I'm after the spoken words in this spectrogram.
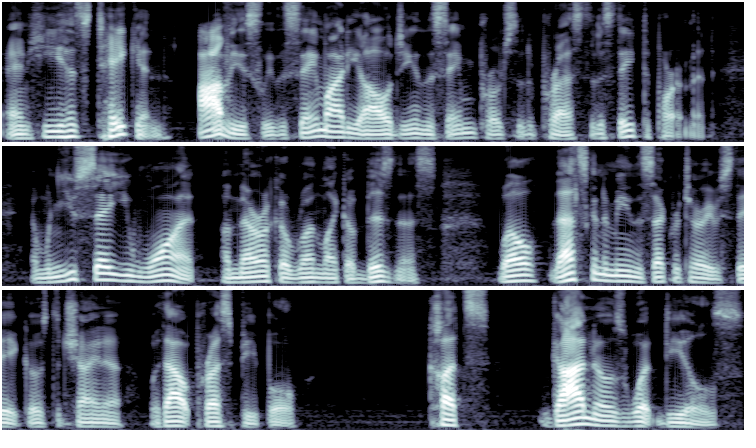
And he has taken, obviously, the same ideology and the same approach to the press to the State Department. And when you say you want America run like a business, well, that's going to mean the Secretary of State goes to China without press people, cuts God knows what deals,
